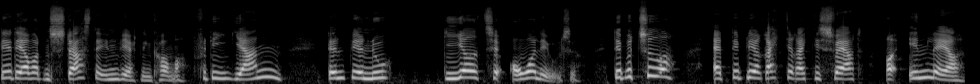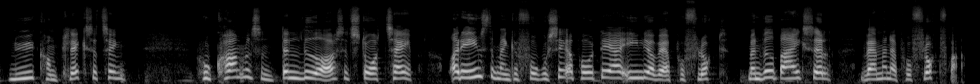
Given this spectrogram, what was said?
det er der, hvor den største indvirkning kommer, fordi hjernen, den bliver nu gearet til overlevelse. Det betyder, at det bliver rigtig, rigtig svært at indlære nye komplekse ting. Hukommelsen, den lider også et stort tab, og det eneste, man kan fokusere på, det er egentlig at være på flugt. Man ved bare ikke selv, hvad man er på flugt fra.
